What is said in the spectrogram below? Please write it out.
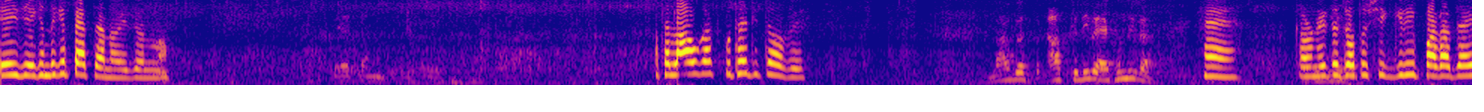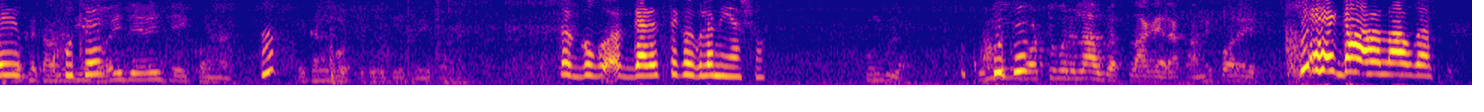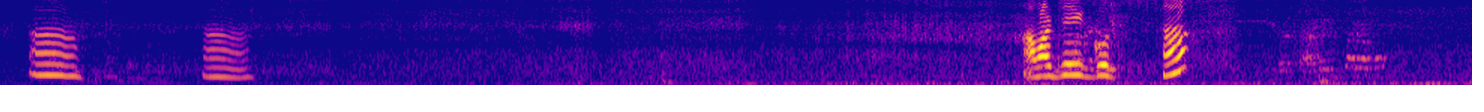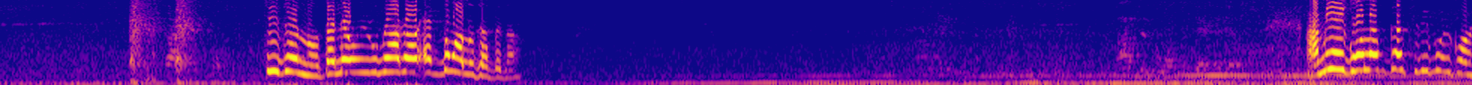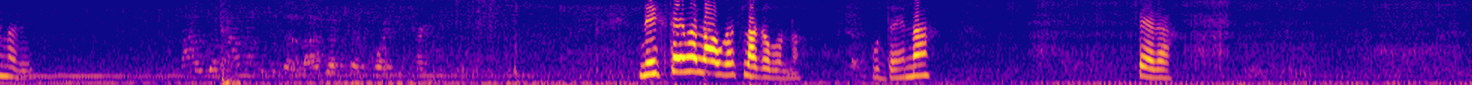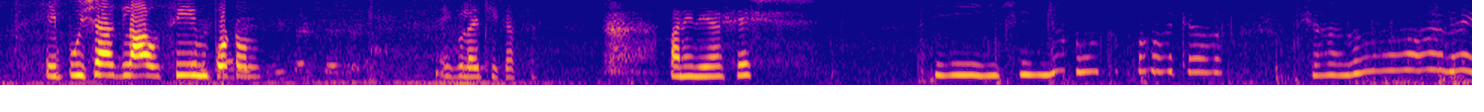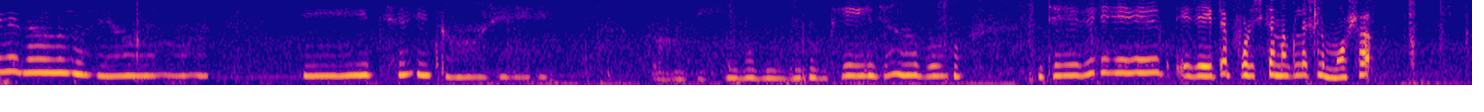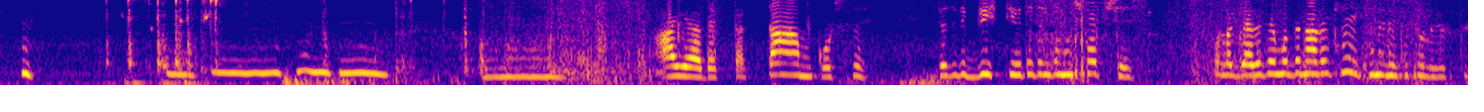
এই যে এখান থেকে পেঁচানো এই জন্য। আচ্ছা লাউ গাছ কোথায় দিতে হবে? লাভ গাছ আজকে দিবে? এখন দিবা? হ্যাঁ। কারণ এটা যত শিগগিরই পারা যায় খুঁচে হ্যাঁ? তো গ্যারেজ থেকে ওইগুলো নিয়ে আসো। কোনগুলা? খুঁজে। গর্ত করে লাউ গাছ লাগায় রাখো আমি পরে কে গা লাউ গাছ? হ্যাঁ হ্যাঁ আমার যে হ্যাঁ? কি জন্য? তাহলে ওই রুমে আরও একদম আলো যাবে না। আমি এই গোলাপ গাছ দিব ওই কর্নারে নেক্সট টাইম আর লাউ গাছ লাগাবো না। উদয়, না। প্যারা। এই পুঁই শাক লাউ, সিম, পটল এগুলাই ঠিক আছে। পানি দেওয়া শেষ। এই ঝিনুক পটা সাগর ইচ্ছে করে। আমি ভেজাবো এই যে এটা পরিষ্কার না করলে আসলে মশা আয়াদ একটা কাম করছে। এটা যদি বৃষ্টি হতো তাহলে আমার সব শেষ। ওলা গ্যারেজের মধ্যে না রেখে এখানে রেখে চলে গেছে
